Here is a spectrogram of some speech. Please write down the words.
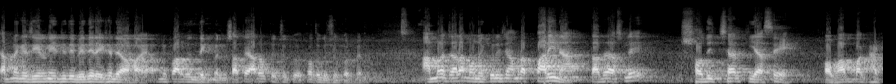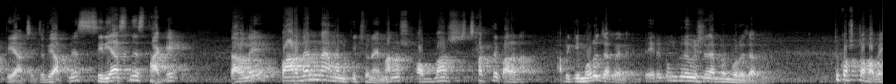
আপনাকে জেল নিয়ে যদি বেঁধে রেখে দেওয়া হয়, আপনি পারবেন, দেখবেন, সাথে আরও কিছু, কত কিছু করবেন। আমরা যারা মনে করি যে আমরা পারি না, তাদের আসলে সদিচ্ছার কি আছে? অভাব বা ঘাটতি আছে। যদি আপনার সিরিয়াসনেস থাকে, তাহলে পারবেন না এমন কিছু নাই। মানুষ অভ্যাস ছাড়তে পারে না। আপনি কি মরে যাবেন? এরকম করে বিষয়ে আপনি মরে যাবেন। একটু কষ্ট হবে।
